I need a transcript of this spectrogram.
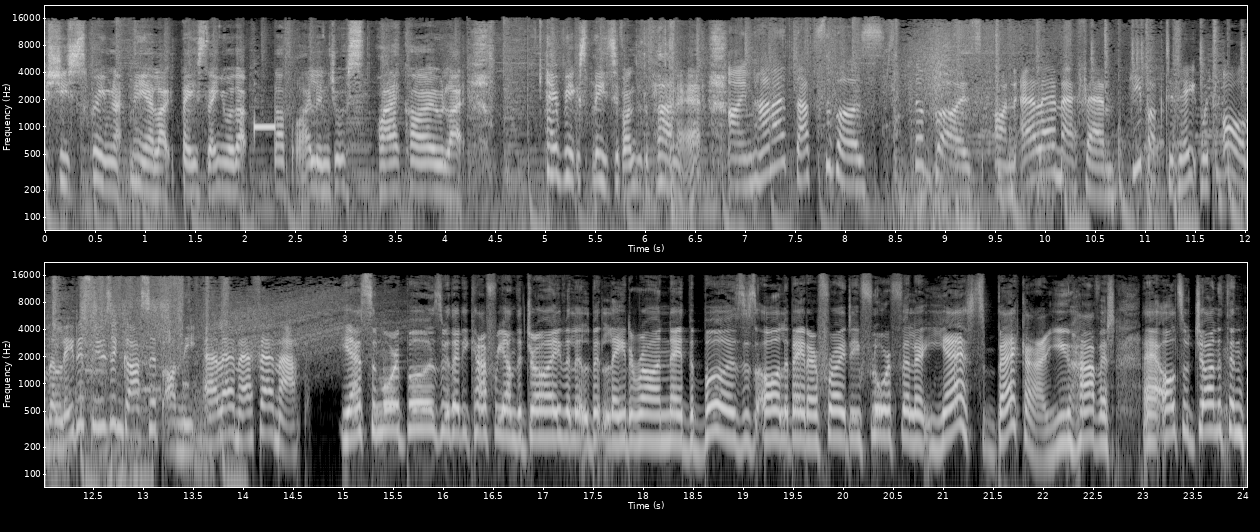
She's screaming at me, like basically you're that Love Island, you're a psycho, like every expletive under the planet. I'm Hannah, that's the buzz. The Buzz on LMFM. Keep up to date with all the latest news and gossip on the LMFM app. Yes, and more buzz with Eddie Caffrey on the drive a little bit later on. Now, the buzz is all about our Friday floor filler. Yes, Becca, you have it. Uh, also, Jonathan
